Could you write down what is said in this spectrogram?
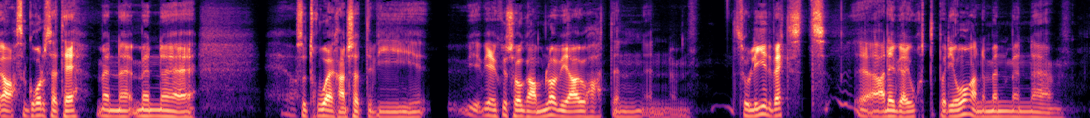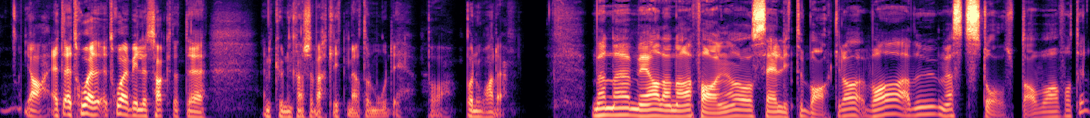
ja, så går det seg til. Men, men og så tror jeg kanskje at vi, vi, vi er jo ikke så gamle, og vi har jo hatt en, en um, solid vekst av det vi har gjort på de årene. Men, men uh, ja, jeg, jeg, tror jeg, jeg, tror jeg, ville sagt at det, en kunne kanskje vært litt mer tålmodig på, på noe av det. Men med all denne erfaringen og se litt tilbake, da, hva er du mest stolt av å ha fått til?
